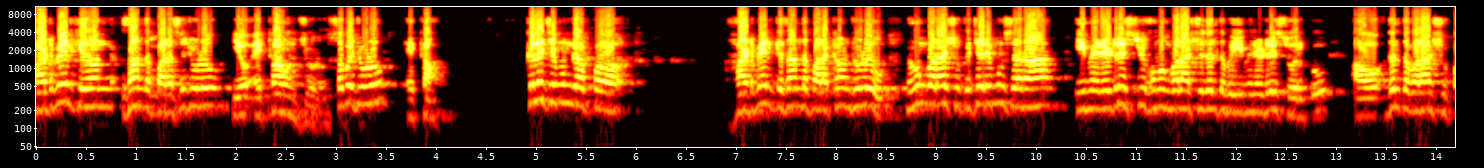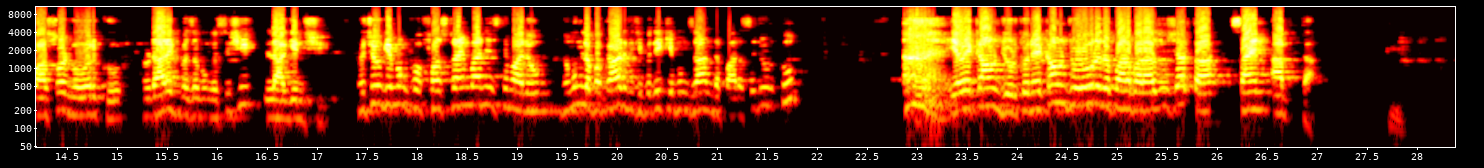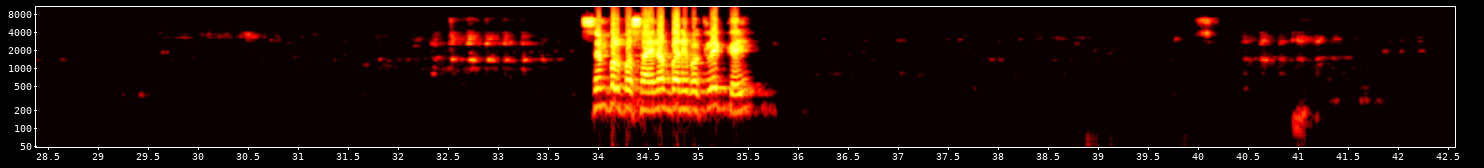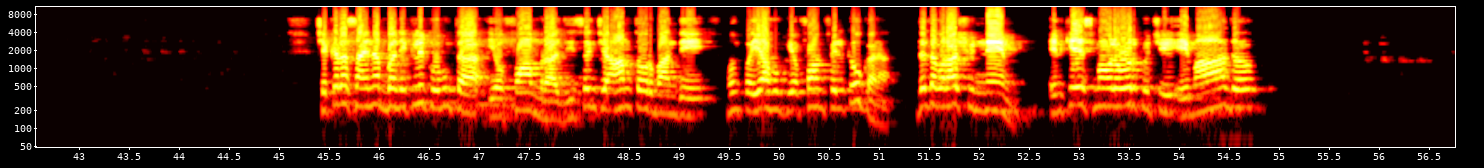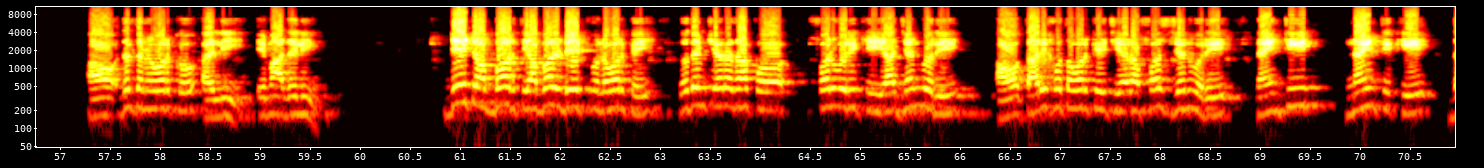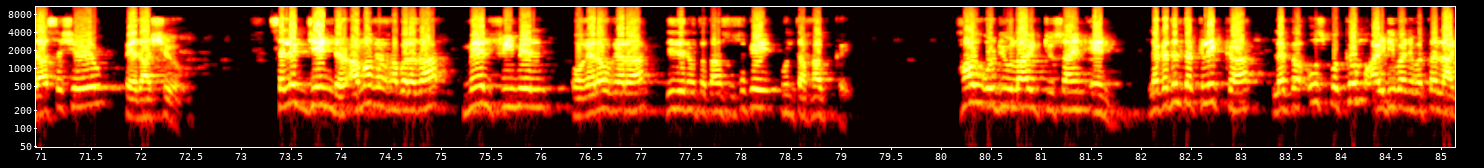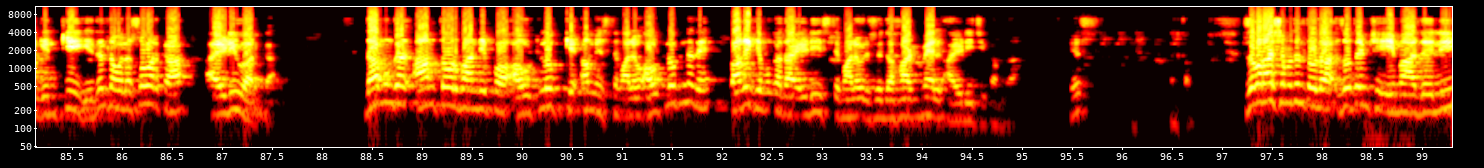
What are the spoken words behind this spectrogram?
هارټمیل کې ځان د پارسه جوړو یو اکاونټ جوړو سبا جوړو اکاونټ کله چې مونږ په هارډمن کې ځان د پر اکاونټ جوړو نو موږ راشو کچېرې موږ سره ایمیل اډرس وي خو موږ راشو دلته به ایمیل اډرس ورکو او دلته به راشو پاسورډ به ورکو نو ډایرکټ به زموږ څه شي لاګین شي نو چې موږ موږ په فرست ټایم باندې استعمالو نو موږ لپاره کار دي چې په دې کې موږ ځان د پاره سره جوړ کو یو اکاونټ جوړ کو نو اکاونټ جوړولو لپاره برازو شرط ساين اپ تا سمپل په ساين اپ باندې وکلیک کړئ چې کله ساين اپ باندې کلیک کوم ته یو فارم راځي څنګه چې عام طور باندې موږ په یاهو کې فارم فل کو کنه دلته ورا شو نیم ان کیس ما ولور کو چې اماد او دلته مې ورکو علي اماد علي ډیټ اف برث یا بر ډیټ ولور کوي نو دیم چیرې دا په فروری کې یا جنوري او تاریخ ته ورکه چیرې 1 جنوري 1990 کې دا څه شوی پیدا شوی سلیکټ جندر امغه خبره ده میل فیمیل وغیرہ وغیرہ د دې نو تاسو څه کې منتخب کړئ how would you like to sign in لکه دلته کلیک کا لکه اوس په کم آی ډی باندې وته لاګین کیږي دلته ولا سور کا آی ډی ورکا دا موږ عام طور باندې په آوټلوک کې هم استعمالو آوټلوک نه دی باقي کې موږ دا آی ډی استعمالو چې د هارت میل آی ډی چې کوم دا یس زبر راشه مدل ته زه ته چې امادلی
